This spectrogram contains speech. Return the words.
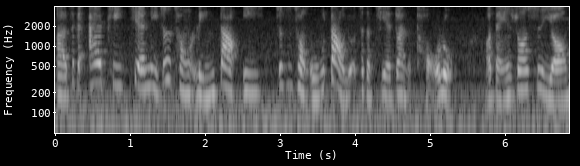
呃这个 IP 建立，就是从零到一，就是从无到有这个阶段的投入哦，等于说是由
